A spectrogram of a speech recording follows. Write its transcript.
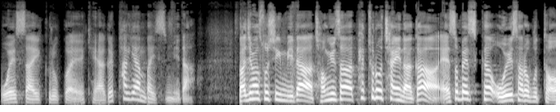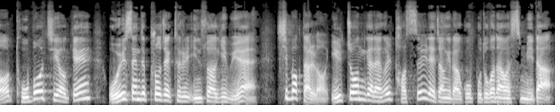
OSI 그룹과의 계약을 파기한 바 있습니다. 마지막 소식입니다. 정유사 페트로 차이나가 애서배스카 오일사로부터 도버 지역의 오일샌드 프로젝트를 인수하기 위해 10억 달러, 1조 원가량을 더 쓸 예정이라고 보도가 나왔습니다.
